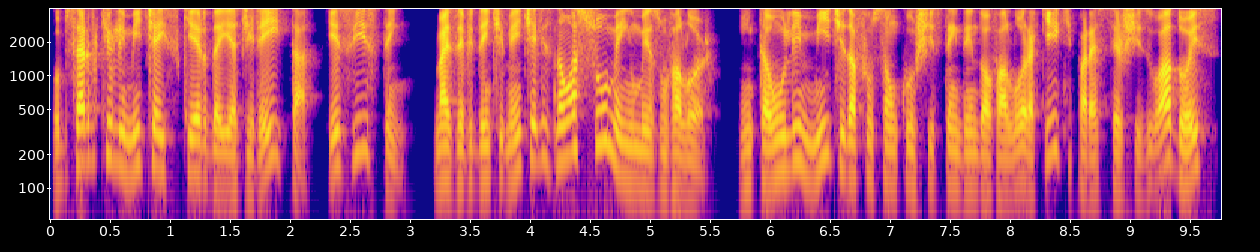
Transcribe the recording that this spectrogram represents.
Observe que o limite à esquerda e à direita existem, mas, evidentemente, eles não assumem o mesmo valor. Então, o limite da função com x tendendo ao valor aqui, que parece ser x igual a 2,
